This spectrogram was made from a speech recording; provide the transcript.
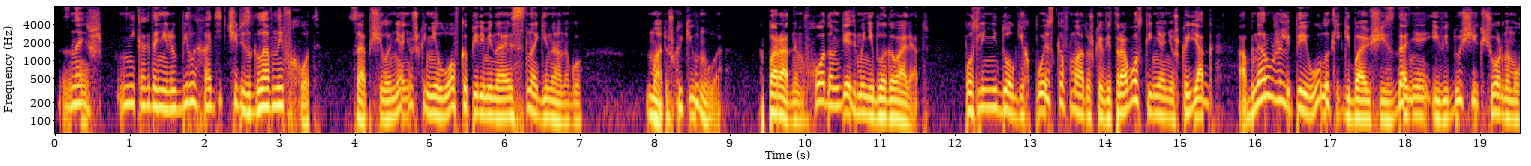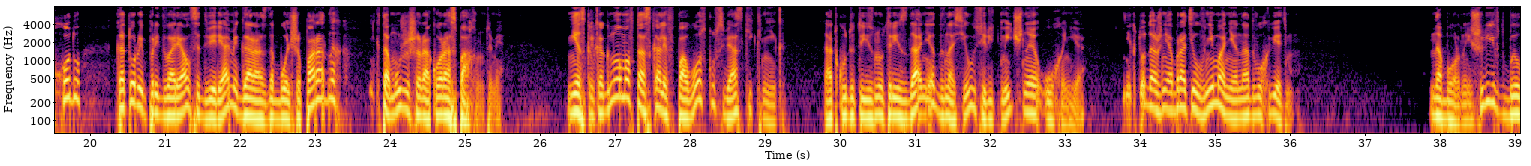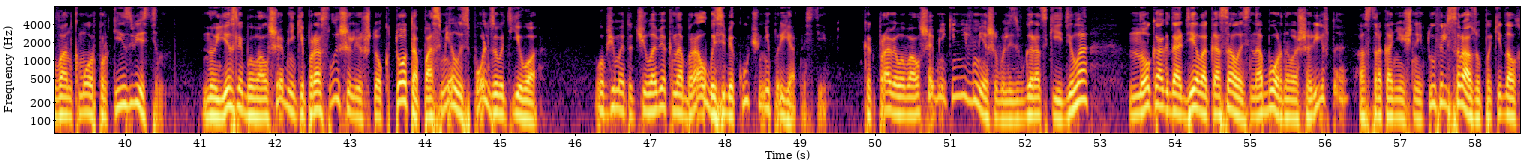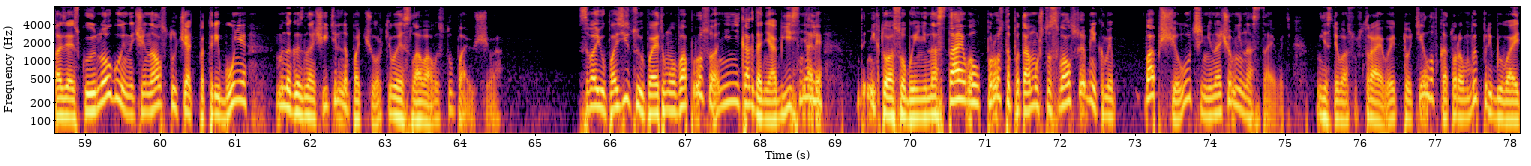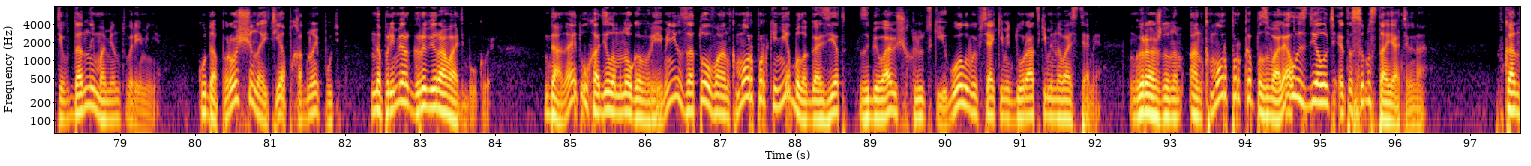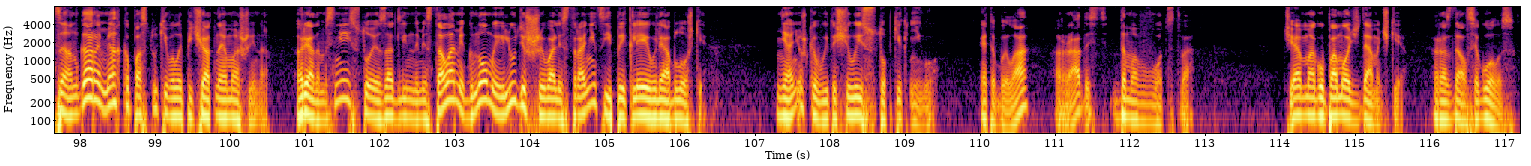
«Знаешь, никогда не любила ходить через главный вход», — сообщила нянюшка, неловко переминаясь с ноги на ногу. Матушка кивнула. К парадным входам ведьмы не благоволят. После недолгих поисков матушка-ветровозка и нянюшка Яг — обнаружили переулок, огибающий здание и ведущий к черному ходу, который предварялся дверями гораздо больше парадных и к тому же широко распахнутыми. Несколько гномов таскали в повозку связки книг. Откуда-то изнутри здания доносилось ритмичное уханье. Никто даже не обратил внимания на двух ведьм. Наборный шрифт был в Анкморпорке известен, но если бы волшебники прослышали, что кто-то посмел использовать его — в общем, этот человек набрал бы себе кучу неприятностей. Как правило, волшебники не вмешивались в городские дела, но когда дело касалось наборного шрифта, остроконечный туфель сразу покидал хозяйскую ногу и начинал стучать по трибуне, многозначительно подчеркивая слова выступающего. Свою позицию по этому вопросу они никогда не объясняли, Да никто особо и не настаивал, просто потому что с волшебниками вообще лучше ни на чем не настаивать, если вас устраивает то тело, в котором вы пребываете в данный момент времени. Куда проще найти обходной путь. Например, гравировать буквы. Да, на это уходило много времени, зато в Ангморпорке не было газет, забивающих людские головы всякими дурацкими новостями. Гражданам Ангморпорка позволяло сделать это самостоятельно. В конце ангара мягко постукивала печатная машина. Рядом с ней, стоя за длинными столами, гномы и люди сшивали страницы и приклеивали обложки. Нянюшка вытащила из стопки книгу. Это была радость домоводства. «Чем могу помочь, дамочки?» — раздался голос.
